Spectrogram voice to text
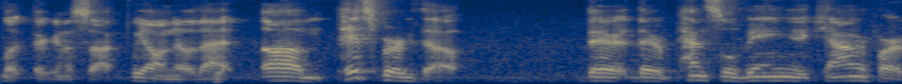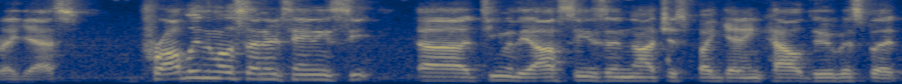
look. They're gonna suck. We all know that. Um, Pittsburgh, though, their their Pennsylvania counterpart, I guess, probably the most entertaining se- uh, team of the offseason, not just by getting Kyle Dubas, but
